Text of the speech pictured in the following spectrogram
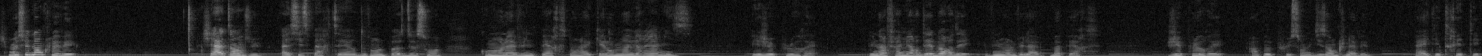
Je me suis donc levée. J'ai attendu, assise par terre, devant le poste de soins, qu'on m'enlève une perf dans laquelle on ne m'avait rien mise. Et je pleurais. Une infirmière débordée est venue m'enlever ma perf. J'ai pleuré un peu plus en lui disant que je n'avais pas été traitée,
